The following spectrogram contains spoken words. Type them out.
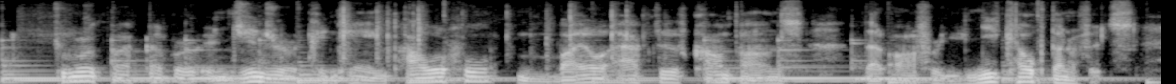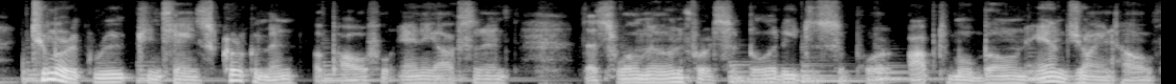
Turmeric, black pepper, and ginger contain powerful bioactive compounds that offer unique health benefits. Turmeric root contains curcumin, a powerful antioxidant that's well known for its ability to support optimal bone and joint health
